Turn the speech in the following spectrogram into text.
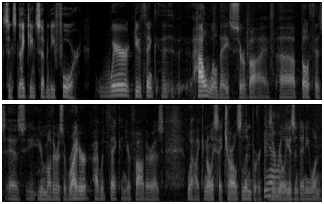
since 1974. Where do you think, uh, how will they survive, uh, both as, as your mother as a writer, I would think, and your father as, well, I can only say Charles Lindbergh, because Yeah. there really isn't anyone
